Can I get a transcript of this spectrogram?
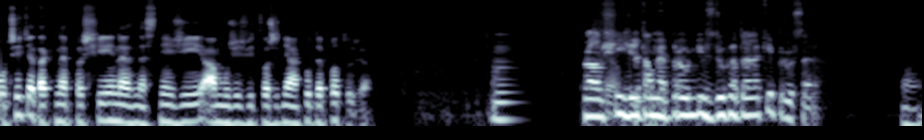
určitě, tak neprší, ne, nesněží a můžeš vytvořit nějakou teplotu, že jo? Další, že tam neproudí vzduch a to je taky průser. Hmm.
